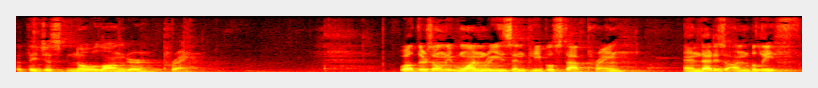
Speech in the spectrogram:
That they just no longer pray? Well, there's only one reason people stop praying, and that is unbelief.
